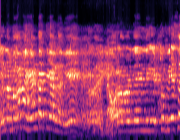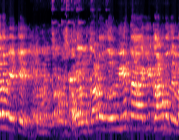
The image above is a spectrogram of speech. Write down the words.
ನಿನ್ನ ಮಗನ ಹೆಂಡತಿ ಅಲ್ಲವೇ? ಅವಳ ಬೇಸರ ಬೇಕೆ? ಅವಳನ್ನು ಕಾಣುವುದು ಈಟಾಗಿ ಕಾಣುವುದಿಲ್ಲ.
